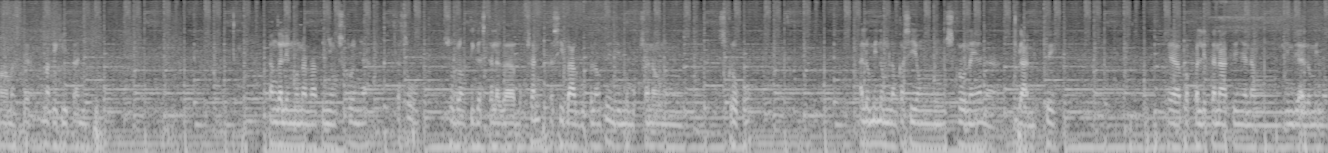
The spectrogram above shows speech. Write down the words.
Mga master makikita nyo tanggalin muna natin yung screw nya kaso sobrang tigas talaga buksan. Kasi bago pa lang to hindi mabuksan ang screw ko. Aluminum lang kasi yung screw na yan na gamit ko eh. Kaya papalitan natin yan ng hindi aluminum.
